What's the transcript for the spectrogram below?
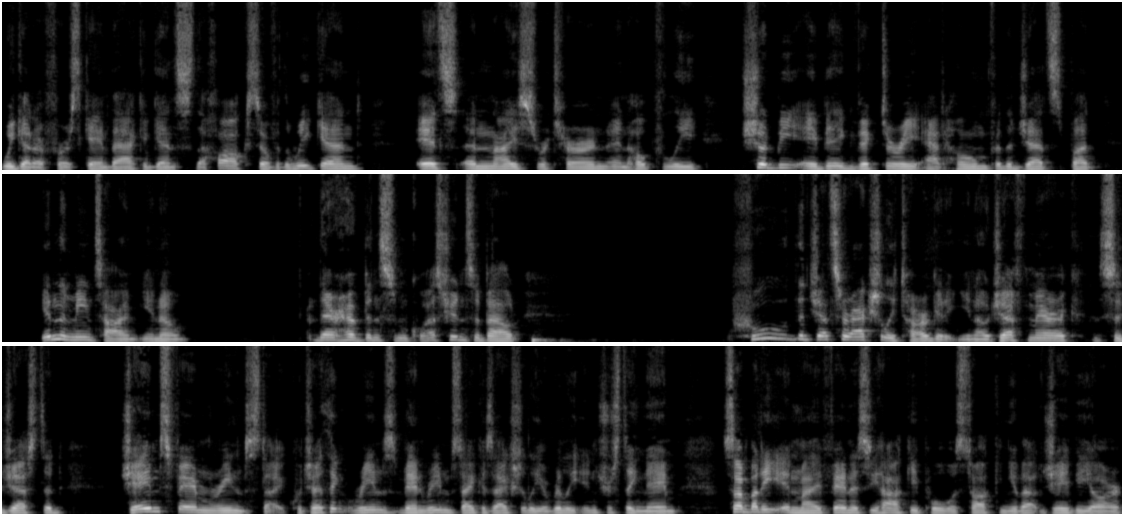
We got our first game back against the Hawks over the weekend. It's a nice return, and hopefully, should be a big victory at home for the Jets. But in the meantime, you know, there have been some questions about who the Jets are actually targeting. You know, Jeff Marek suggested James Van Riemsdyk, which I think Reams, Van Riemsdyk is actually a really interesting name. Somebody in my fantasy hockey pool was talking about JVR,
